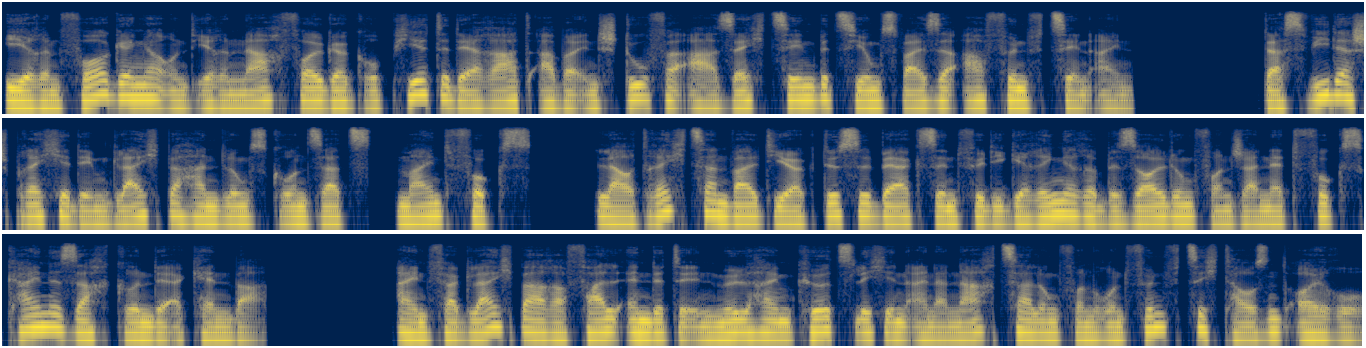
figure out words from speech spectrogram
Ihren Vorgänger und ihren Nachfolger gruppierte der Rat aber in Stufe A16 bzw. A15 ein. Das widerspreche dem Gleichbehandlungsgrundsatz, meint Fuchs. Laut Rechtsanwalt Jörg Düsselberg sind für die geringere Besoldung von Jeanette Fuchs keine Sachgründe erkennbar. Ein vergleichbarer Fall endete in Müllheim kürzlich in einer Nachzahlung von rund 50.000 Euro.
